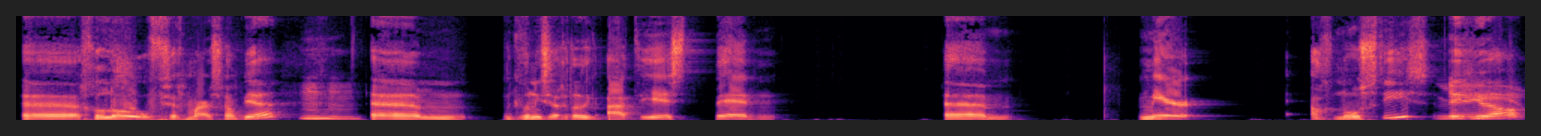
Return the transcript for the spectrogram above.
eh, geloof, zeg maar, snap je? Mhm. Ehm, ik wil niet zeggen dat ik atheïst ben, ehm, meer agnostisch, weet je wel?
